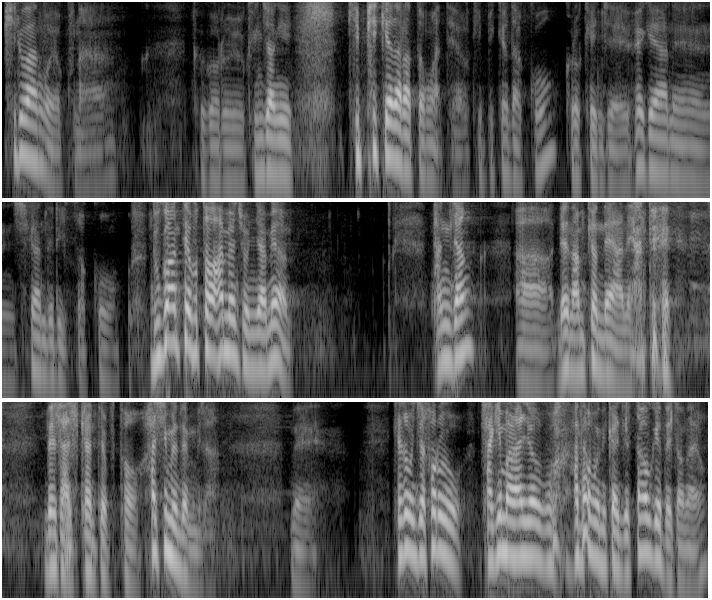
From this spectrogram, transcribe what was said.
필요한 거였구나. 그거를 굉장히 깊이 깨달았던 것 같아요. 깊이 깨닫고 그렇게 이제 회개하는 시간들이 있었고 누구한테부터 하면 좋냐면 당장 아, 내 남편 내 아내한테 내 자식한테부터 하시면 됩니다. 네. 계속 이제 서로 자기만 하려고 하다 보니까 이제 싸우게 되잖아요.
